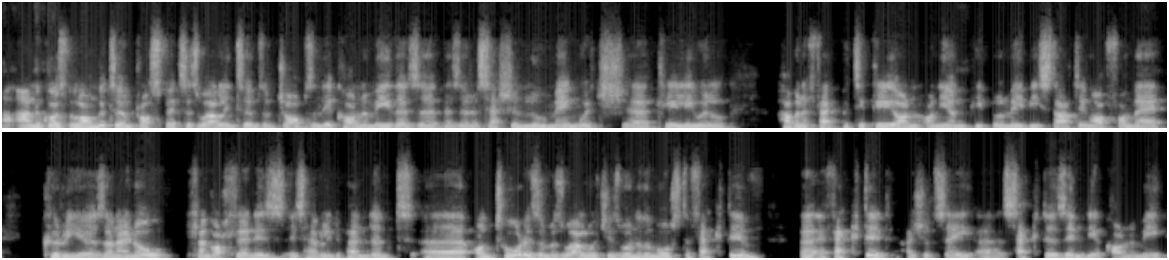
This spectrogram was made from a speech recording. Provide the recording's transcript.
And of course, the longer term prospects as well in terms of jobs and the economy. There's a there's a recession looming, which uh, clearly will have an effect, particularly on on young people maybe starting off on their careers. And I know Llangollen is is heavily dependent uh, on tourism as well, which is one of the most effective uh, affected, I should say, uh, sectors in the economy.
